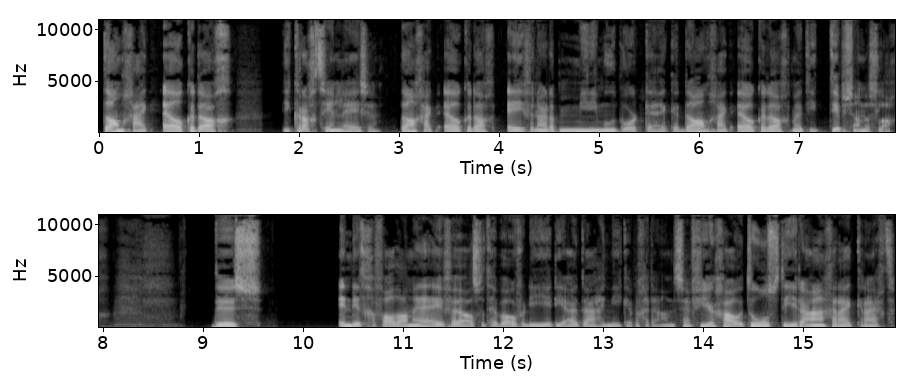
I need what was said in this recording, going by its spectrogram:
dan ga ik elke dag die krachtzin lezen. Dan ga ik elke dag even naar dat mini-moodboard kijken. Dan ga ik elke dag met die tips aan de slag. Dus in dit geval dan, hè, even als we het hebben over die, die uitdaging die ik heb gedaan. Het zijn vier gouden tools die je eraan gereikt krijgt.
